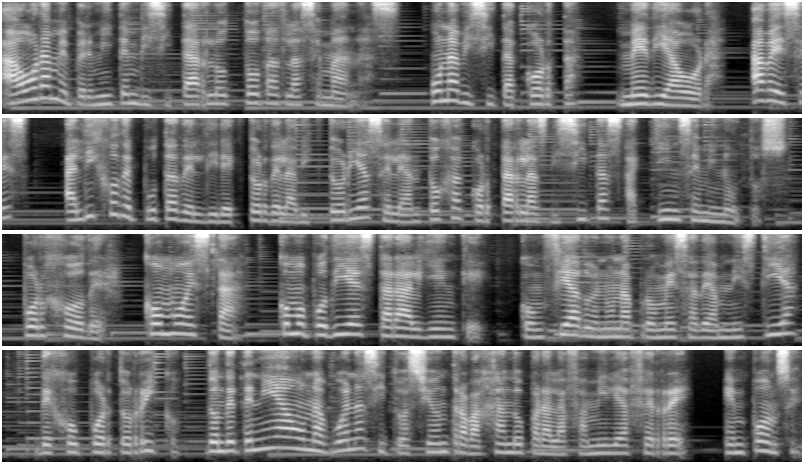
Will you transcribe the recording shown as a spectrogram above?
Ahora me permiten visitarlo todas las semanas. Una visita corta, media hora. A veces, al hijo de puta del director de la Victoria se le antoja cortar las visitas a 15 minutos. Por joder, ¿cómo está? ¿Cómo podía estar alguien que, confiado en una promesa de amnistía, dejó Puerto Rico, donde tenía una buena situación trabajando para la familia Ferré, en Ponce,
